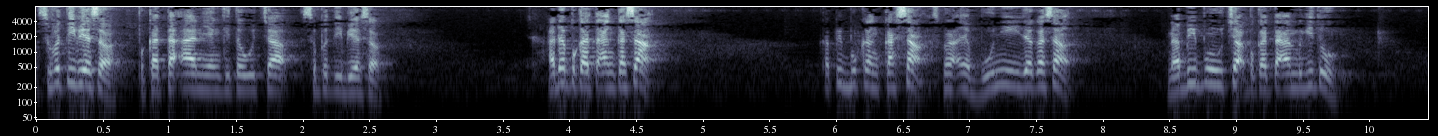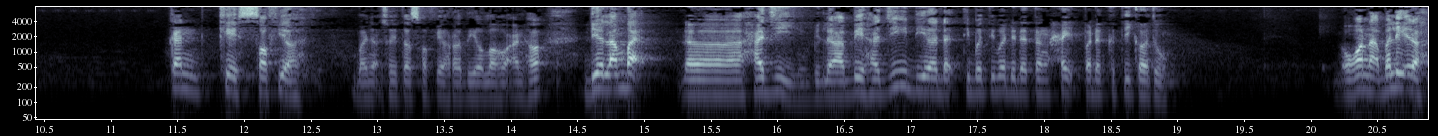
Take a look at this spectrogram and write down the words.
Seperti biasa. Perkataan yang kita ucap seperti biasa. Ada perkataan kasar. Tapi bukan kasar. Sebenarnya bunyi je kasar. Nabi pun ucap perkataan begitu. Kan kes Sofiyah. Banyak cerita Sofiyah radhiyallahu anha. Dia lambat uh, haji. Bila habis haji, dia tiba-tiba dia datang haid pada ketika tu. Orang nak balik dah.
